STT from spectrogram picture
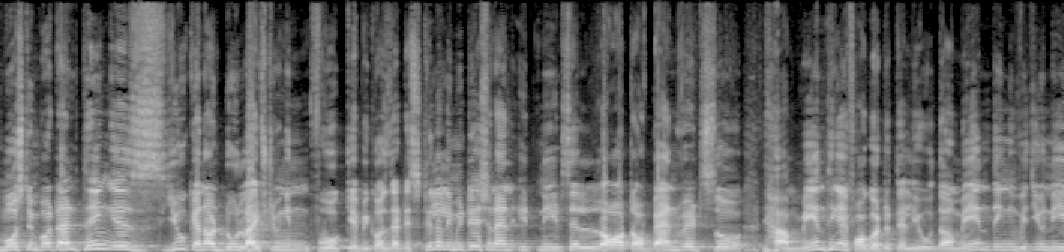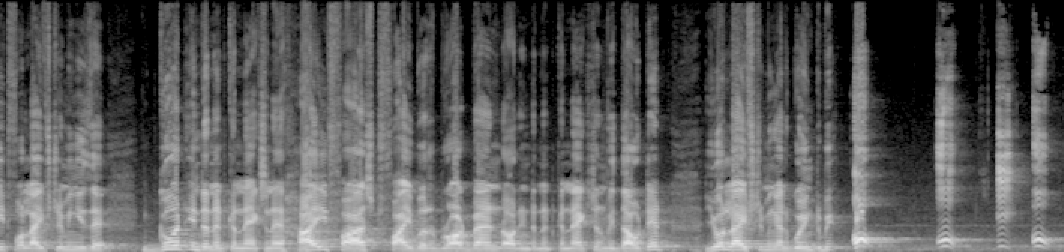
Most important thing is you cannot do live streaming in 4K because that is still a limitation and it needs a lot of bandwidth. So yeah, main thing I forgot to tell you. The main thing which you need for live streaming is a good internet connection, a high fast fiber broadband or internet connection. Without it, your live streaming are going to be oh, oh, oh,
